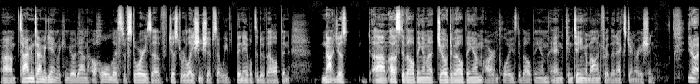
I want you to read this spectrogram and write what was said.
um, time and time again, we can go down a whole list of stories of just relationships that we've been able to develop and not just um, us developing them, Joe developing them, our employees developing them, and continuing them on for the next generation. You know,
